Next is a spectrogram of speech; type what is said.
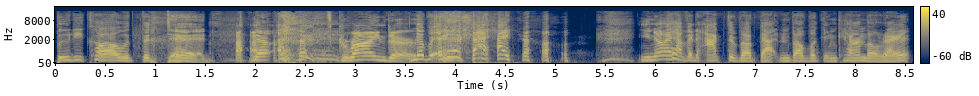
booty call with the dead. no, Grindr. no, but I know. You know, I have an act about that in Belle Book and Candle, right?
